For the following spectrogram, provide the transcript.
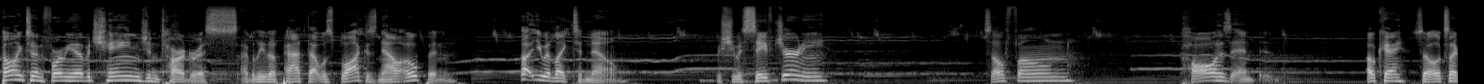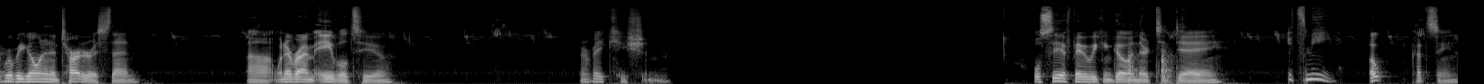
Calling to inform you of a change in Tartarus. I believe a path that was blocked is now open. Thought you would like to know. Wish you a safe journey. Cell phone. Call has ended. Okay, so it looks like we'll be going into Tartarus then. Uh, whenever I'm able to. Our vacation. We'll see if maybe we can go in there today. It's me. Oh, cutscene.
